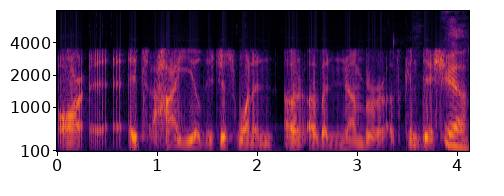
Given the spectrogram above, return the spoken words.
are it's high yield is just one of a number of conditions. Yeah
